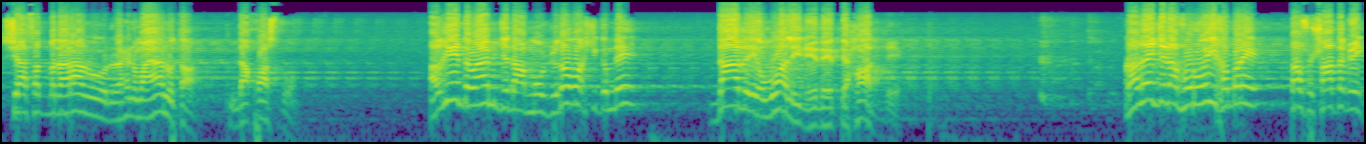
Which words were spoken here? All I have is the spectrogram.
سیاستمدارانو رهنمایانو ته دا خواست کوم هغه ته وایم چې دا موجوده وخت چې کوم دی دا د یووالي دی د اتحاد دی راځئ چې دا فروعي خبرې تاسو شاته کوي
